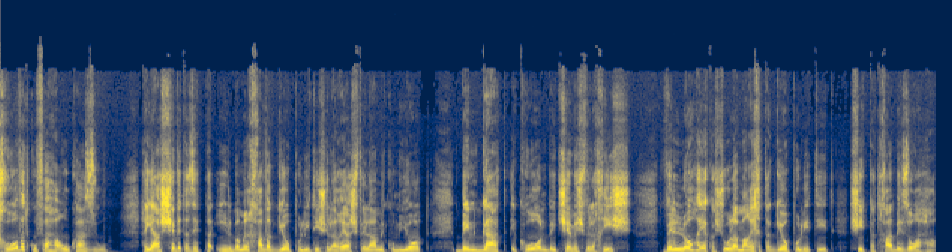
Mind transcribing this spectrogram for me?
רוב התקופה הארוכה הזו, היה השבט הזה פעיל במרחב הגיאופוליטי של ערי השפלה המקומיות, בין גת, עקרון, בית שמש ולכיש, ולא היה קשור למערכת הגיאופוליטית שהתפתחה באזור ההר.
